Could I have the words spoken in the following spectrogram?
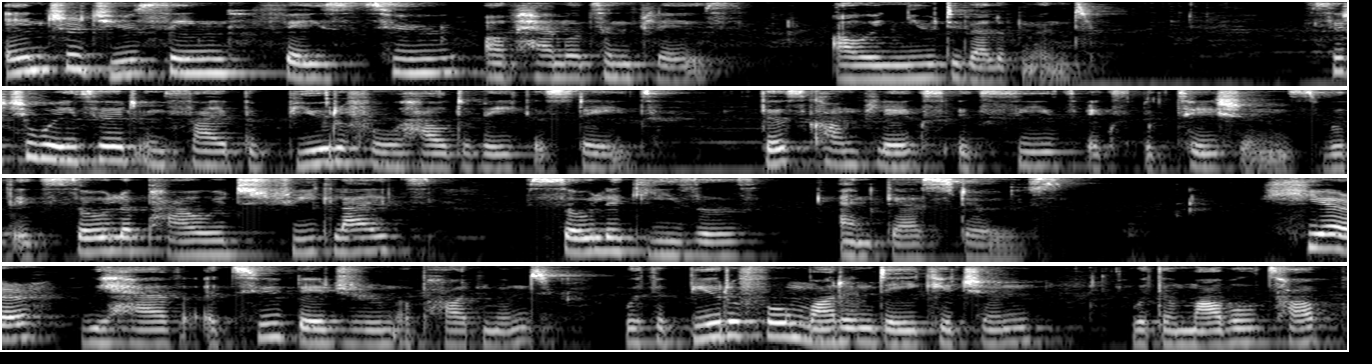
Introducing Phase 2 of Hamilton Place, our new development. Situated inside the beautiful Helderwyk estate, this complex exceeds expectations with its solar powered streetlights, solar geysers, and gas stoves. Here we have a two bedroom apartment with a beautiful modern day kitchen with a marble top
